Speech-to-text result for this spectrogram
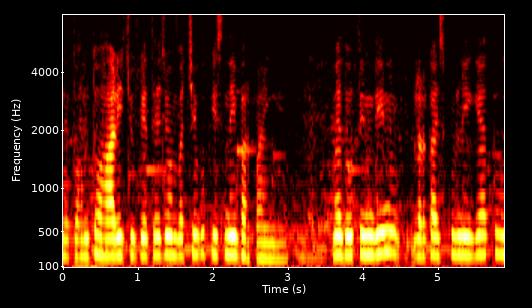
थे तो हम तो हार ही चुके थे जो हम बच्चे को फ़ीस नहीं भर पाएँगे। मैं दो तीन दिन लड़का स्कूल नहीं गया तो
